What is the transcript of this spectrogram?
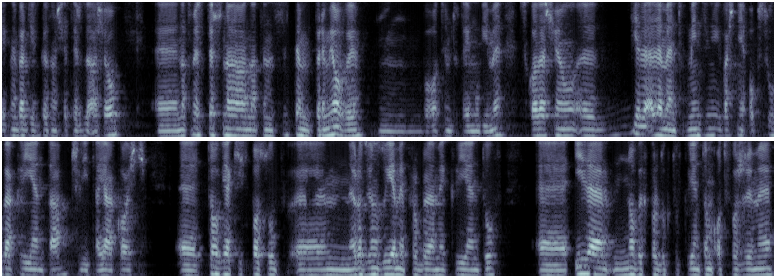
jak najbardziej zgadzam się też z Asią. E, Natomiast też na, na ten system premiowy, mm, bo o tym tutaj mówimy, składa się e, wiele elementów, między innymi właśnie obsługa klienta, czyli ta jakość, e, to w jaki sposób em, rozwiązujemy problemy klientów, e, ile nowych produktów klientom otworzymy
